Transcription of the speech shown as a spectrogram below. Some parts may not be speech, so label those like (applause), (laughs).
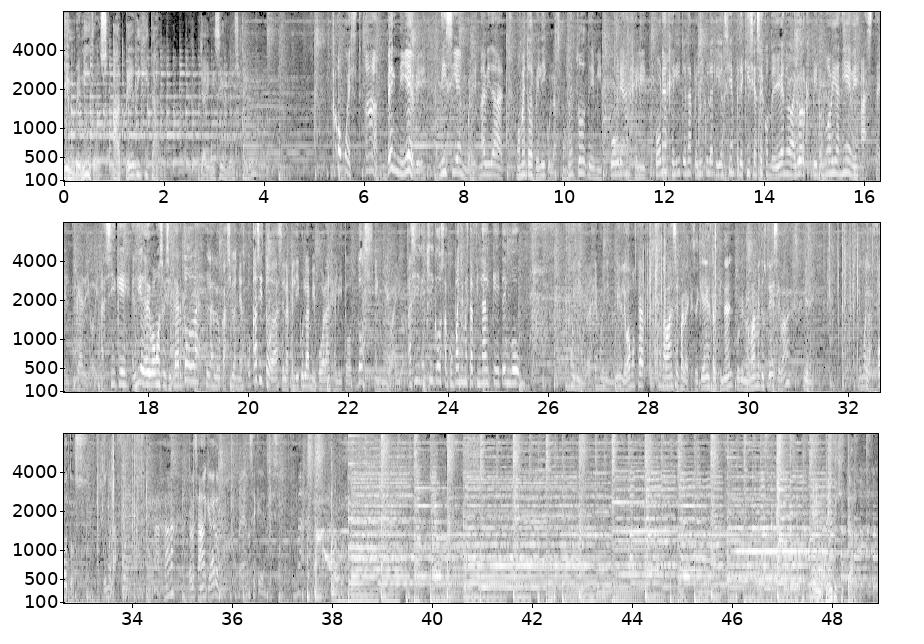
Bienvenidos a T Digital. Ya iniciamos con. ¿Cómo están? Ven nieve, diciembre, Navidad, momento de películas, momento de mi pobre angelito. Pobre angelito es la película que yo siempre quise hacer cuando llegué a Nueva York, pero no había nieve hasta el día de hoy. Así que el día de hoy vamos a visitar todas las locaciones, o casi todas, de la película Mi pobre angelito 2 en Nueva York. Así que chicos, acompáñenme hasta el final que tengo es muy lindo, es muy lindo. Miren, les voy a mostrar un avance para que se queden hasta el final, porque normalmente ustedes se van. Miren, tengo las fotos, tengo las fotos. Ajá, ¿ahora se van a quedar o no? Bueno, no se queden, pues. Nada.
